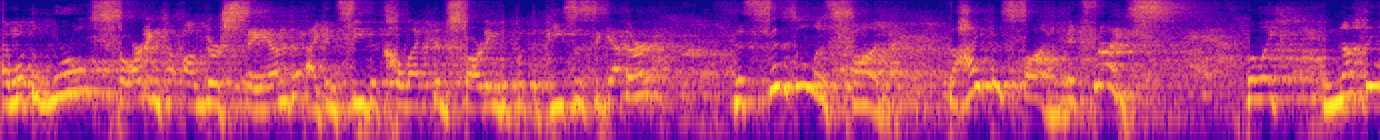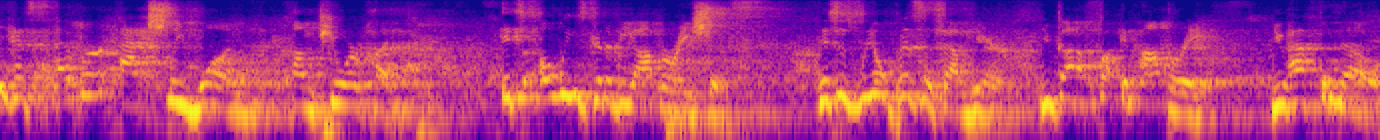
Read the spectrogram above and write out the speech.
and what the world's starting to understand, I can see the collective starting to put the pieces together. The sizzle is fun. The hype is fun. It's nice. But like nothing has ever actually won on pure hype. It's always going to be operations. This is real business out here. You've got to fucking operate. You have to know.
